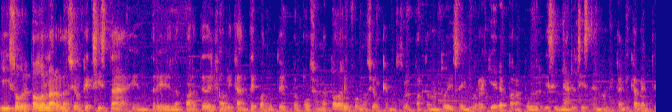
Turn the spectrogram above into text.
y sobre todo la relación que exista entre la parte del fabricante cuando te proporciona toda la información que nuestro departamento de diseño requiere para poder diseñar el sistema mecánicamente.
